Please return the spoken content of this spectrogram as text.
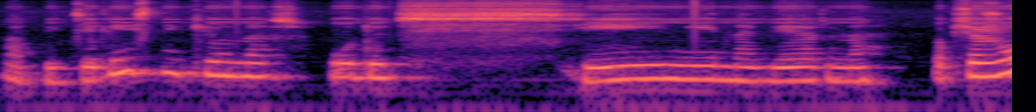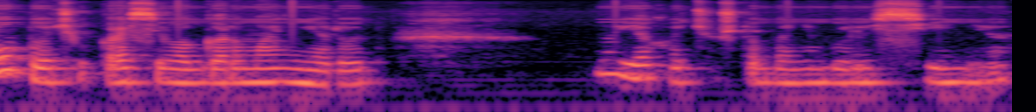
А пятилистники у нас будут синие, наверное. Вообще желтый очень красиво гармонирует. Но я хочу, чтобы они были синие.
